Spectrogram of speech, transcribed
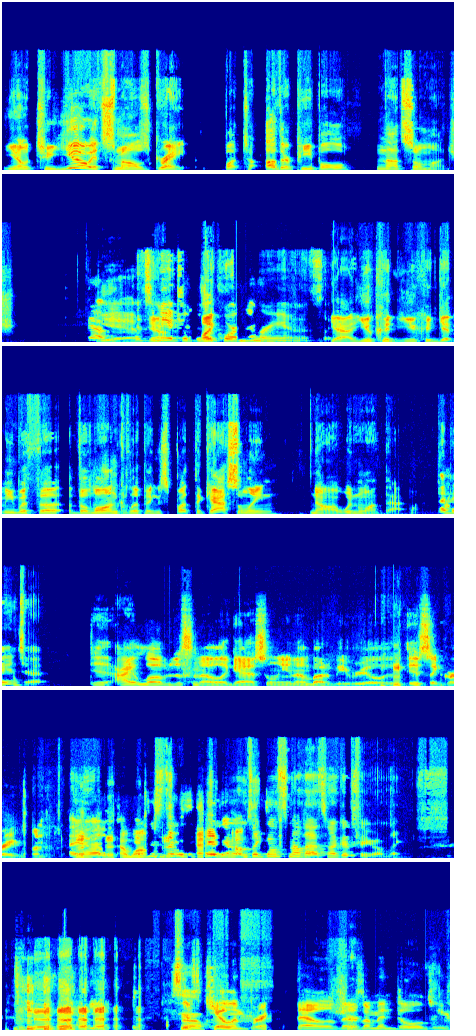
you know, to you it smells great, but to other people, not so much. Yeah. Yeah. But to Yeah. me, it triggers Like- a core memory, and it's like, Yeah, you could you could get me with the the lawn clippings, but the gasoline, no, I wouldn't want that one. I'd be into it. Yeah, I love the smell of gasoline. I'm about to be real. It's a great one. I know. I, like, I want just there was a kid, and I was like, "Don't smell that. It's not good for you." I'm like, So, Just killing brain cells Sure. as I'm indulging.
